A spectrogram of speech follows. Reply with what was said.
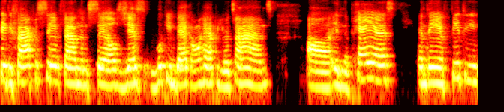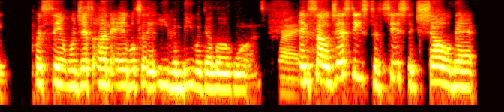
55% found themselves just looking back on happier times uh, in the past. And then 50 percent were just unable to even be with their loved ones. Right. And so just these statistics show that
